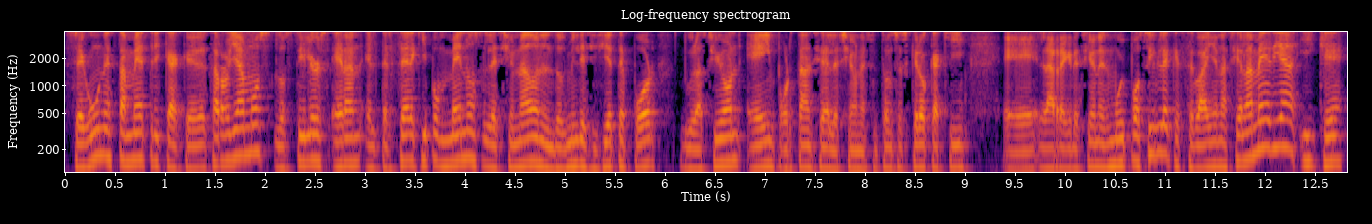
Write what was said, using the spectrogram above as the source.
Según esta métrica que desarrollamos, los Steelers eran el tercer equipo menos lesionado en el 2017 por duración e importancia de lesiones. Entonces creo que aquí eh, la regresión es muy posible que se vayan hacia la media y que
